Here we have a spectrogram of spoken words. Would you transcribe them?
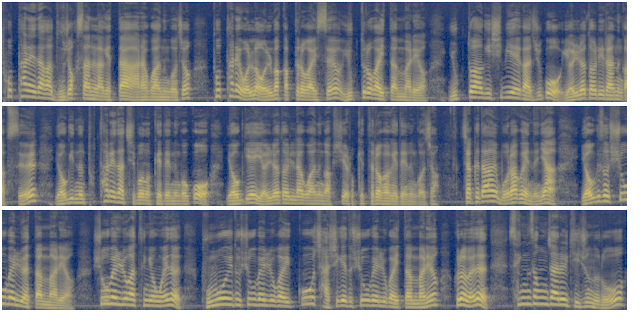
토탈에다가 누적산을 하겠다라고 하는 거죠. 토탈에 원래 얼마 값 들어가 있어요? 6 들어가 있단 말이에요. 6 더하기 12 해가지고 18이라는 값을 여기 있는 토탈에다 집어넣게 되는 거고 여기에 18이라고 하는 값이 이렇게 들어가게 되는 거죠. 자, 그 다음에 뭐라고 했느냐? 여기서 쇼 밸류 했단 말이에요. 쇼 밸류 같은 경우에는 부모에도 쇼 밸류가 있고 자식에도 쇼 밸류가 있단 말이에요. 그러면은 생성자를 기준으로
